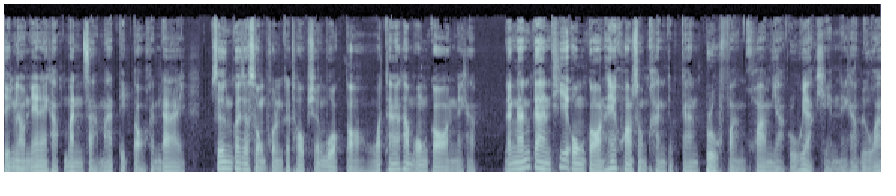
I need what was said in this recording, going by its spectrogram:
สิ่งเหล่านี้นะครับมันสามารถติดต่อกันได้ ซึ่งก็จะส่งผลกระทบเชิงบวกต่อวัฒนธรรมองค์กรนะครับ ดังนั้นการที่องค์กรให้ความสำคัญกับการปลูกฝังความอยากรู้อยากเห็นนะครับ หรือว่า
